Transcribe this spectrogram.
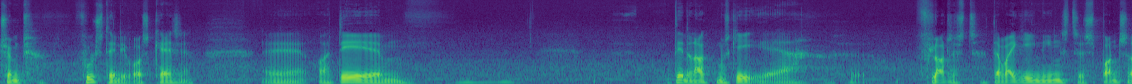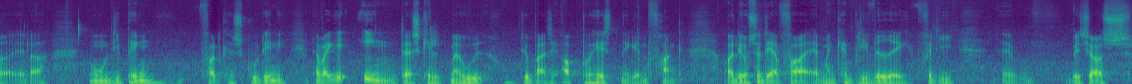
tømte fuldstændig vores kasse. Øh, og det, øh, det der nok måske er øh, flottest, der var ikke en eneste sponsor eller nogen af de penge, folk har skudt ind i. Der var ikke en, der skældte mig ud. Det var bare til op på hesten igen, Frank. Og det er jo så derfor, at man kan blive ved, ikke? Fordi øh, hvis jeg også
